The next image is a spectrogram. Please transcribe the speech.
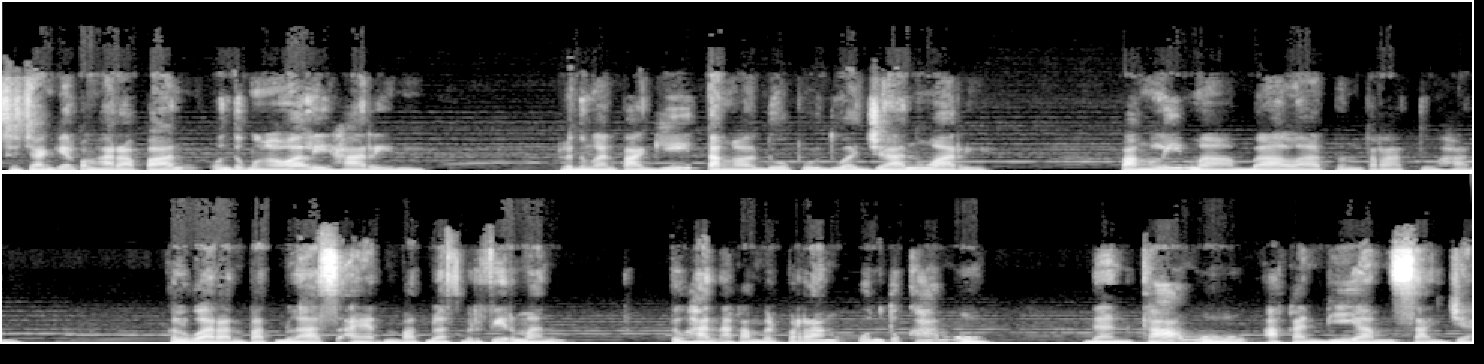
secangkir pengharapan untuk mengawali hari ini. Renungan pagi tanggal 22 Januari. Panglima Bala Tentara Tuhan. Keluaran 14 ayat 14 berfirman, Tuhan akan berperang untuk kamu dan kamu akan diam saja.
